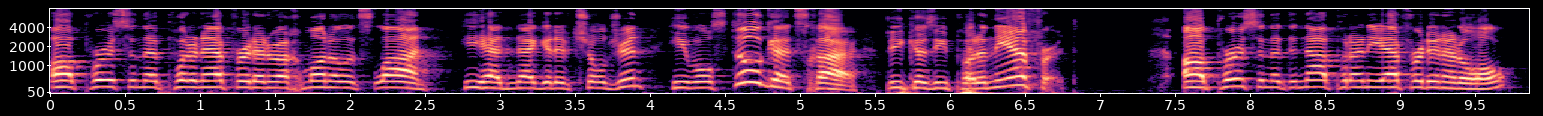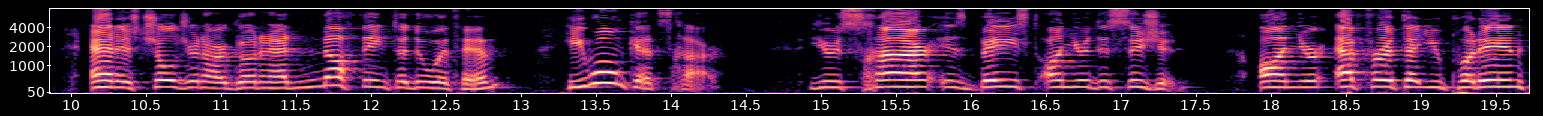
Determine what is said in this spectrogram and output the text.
A person that put an effort in Rahman al he had negative children, he will still get schar because he put in the effort. A person that did not put any effort in at all, and his children are good and had nothing to do with him, he won't get schar. Your schar is based on your decision, on your effort that you put in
